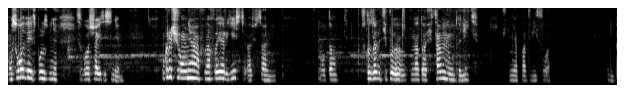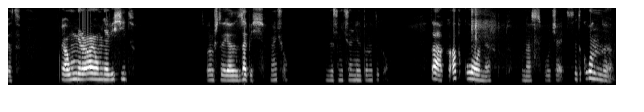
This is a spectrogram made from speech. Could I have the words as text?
условия использования, соглашайтесь с ним. Ну, короче, у меня FNAF Air есть официальный. Вот там сказали, типа, надо официально удалить, что у меня подвисло. Ребят, я умираю, у меня висит. Потому что я запись начал. Даже ничего не понатыкал. Так, апконер тут у нас получается. Это кон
